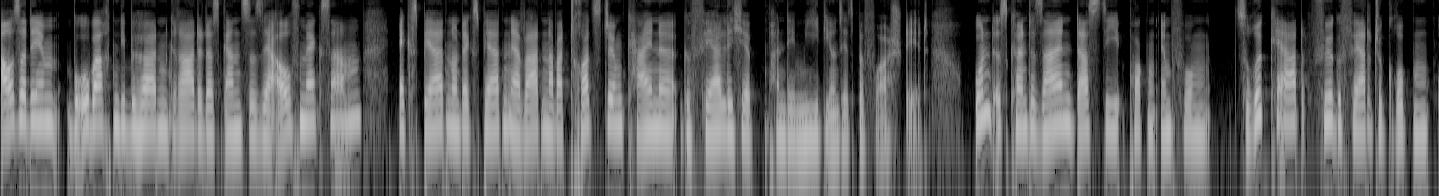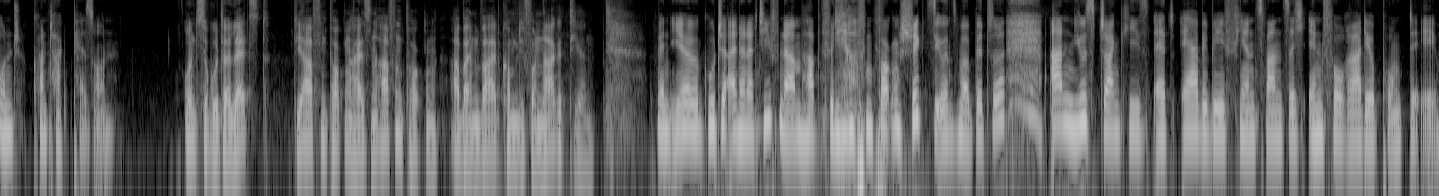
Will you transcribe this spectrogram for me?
Außerdem beobachten die Behörden gerade das Ganze sehr aufmerksam. Experten und Experten erwarten aber trotzdem keine gefährliche Pandemie, die uns jetzt bevorsteht. Und es könnte sein, dass die Pockenimpfung zurückkehrt für gefährdete Gruppen und Kontaktpersonen. Und zu guter Letzt, die Affenpocken heißen Affenpocken, aber in Wahrheit kommen die von Nagetieren. Wenn ihr gute Alternativnamen habt für die Affenpocken, schickt sie uns mal bitte an newsjunkies.rbb24inforadio.de.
